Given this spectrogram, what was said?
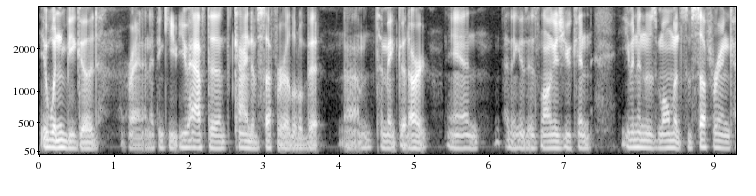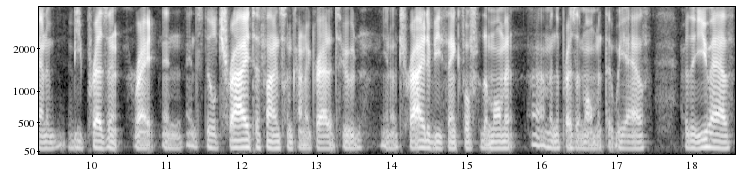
it wouldn't be good, right? And I think you, you have to kind of suffer a little bit um, to make good art. And I think as, as long as you can, even in those moments of suffering, kind of be present, right, and and still try to find some kind of gratitude. You know, try to be thankful for the moment um, in the present moment that we have, or that you have.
